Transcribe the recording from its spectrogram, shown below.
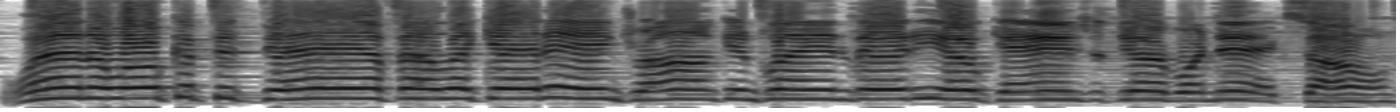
When I woke up today, I felt like getting drunk and playing video games with your boy Nicksown.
